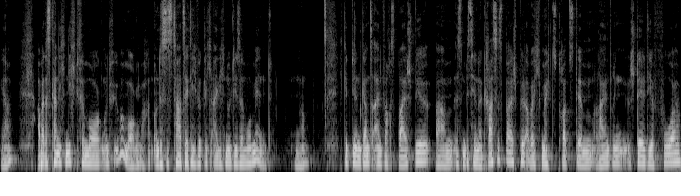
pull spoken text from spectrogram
Ja, aber das kann ich nicht für morgen und für übermorgen machen. Und es ist tatsächlich wirklich eigentlich nur dieser Moment. Ja. Ich gebe dir ein ganz einfaches Beispiel, ähm, ist ein bisschen ein krasses Beispiel, aber ich möchte es trotzdem reinbringen. Stell dir vor,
